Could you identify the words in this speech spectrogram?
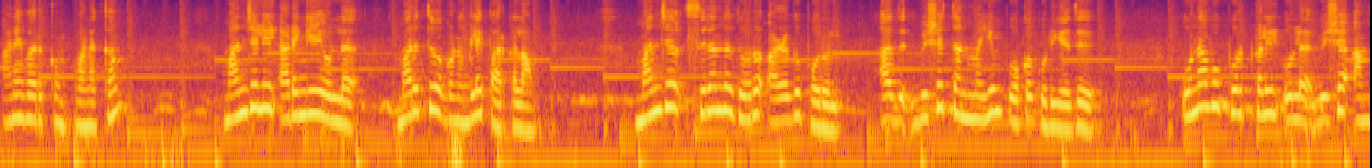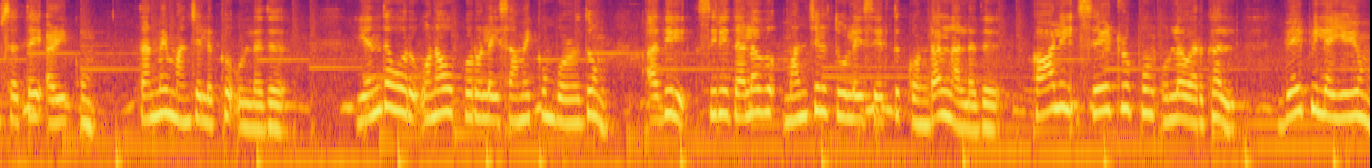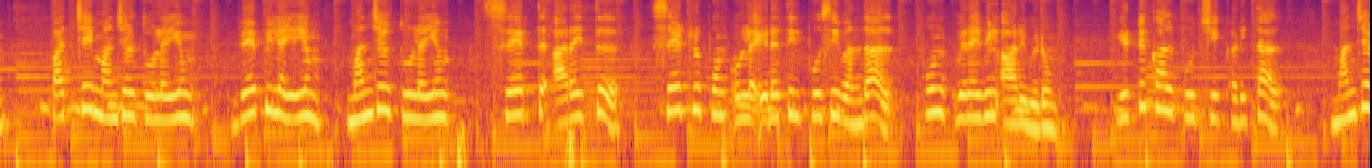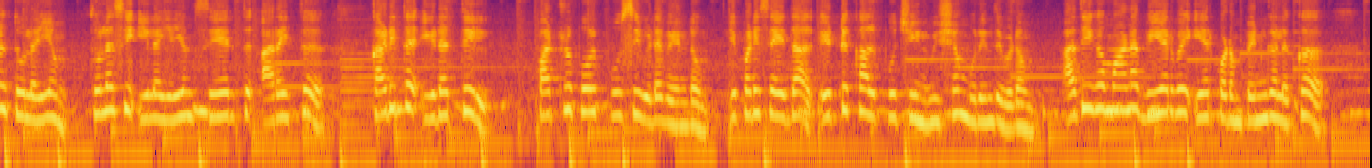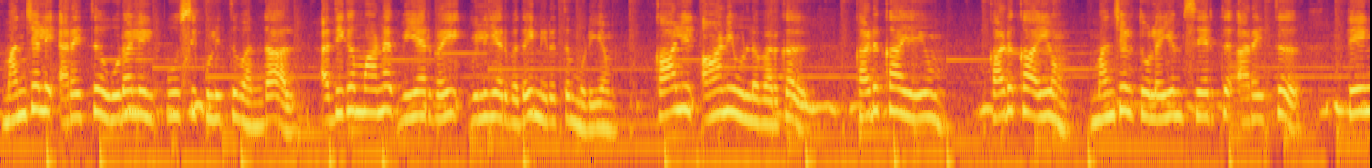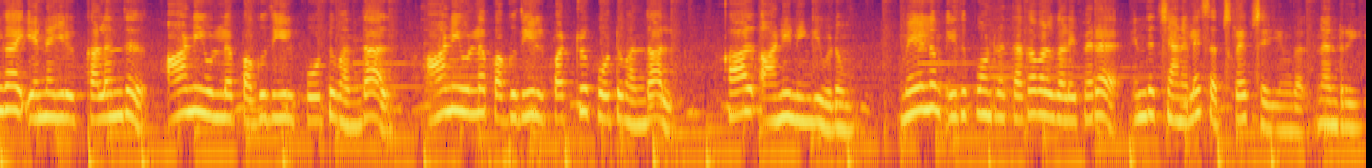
அனைவருக்கும் வணக்கம். மஞ்சளில் அடங்கியுள்ள மருத்துவ குணங்களை பார்க்கலாம். மஞ்சள் சிறந்ததொரு அழகு பொருள். அது விஷத்தன்மையும் போக்கக்கூடியது. உணவுப் பொருட்களில் உள்ள விஷ அம்சத்தை அழிக்கும் தன்மை மஞ்சளுக்கு உள்ளது. எந்த ஒரு உணவுப் பொருளை சமைக்கும் பொழுதும் அதில் சிறிதளவு மஞ்சள் தூளை சேர்த்து கொண்டால் நல்லது. காலில் சேற்றுப்புண் உள்ளவர்கள் வேப்பிலையையும் பச்சை மஞ்சள் தூளையும் வேப்பிலையையும் மஞ்சள் தூளையும் சேர்த்து அரைத்து சேற்று புண் உள்ள இடத்தில் பூசி வந்தால் புண் விரைவில் ஆறிவிடும். எட்டுக்கால் பூச்சி கடித்தால் மஞ்சள் தூளையும் துளசி இலையையும் சேர்த்து அரைத்து கடித்த இடத்தில் பற்று போல் பூசிவிட வேண்டும். இப்படி செய்தால் எட்டுக்கால் பூச்சியின் விஷம் முறிந்துவிடும். அதிகமான வியர்வை ஏற்படும் பெண்களுக்கு மஞ்சளை அரைத்து உடலில் பூசி குளித்து வந்தால் அதிகமான வியர்வை வெளியேறுவதை நிறுத்த முடியும். காலில் ஆணி உள்ளவர்கள் கடுக்காயையும் கடுக்காயும் மஞ்சள் தூளையும் சேர்த்து அரைத்து தேங்காய் எண்ணெயில் கலந்து ஆணியுள்ள பகுதியில் போட்டு வந்தால் ஆணியுள்ள பகுதியில் பற்று போட்டு வந்தால் கால் ஆணி நீங்கிவிடும். மேலும் இது போன்ற தகவல்களை பெற இந்த சேனலை சப்ஸ்கிரைப் செய்யுங்கள். நன்றி.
